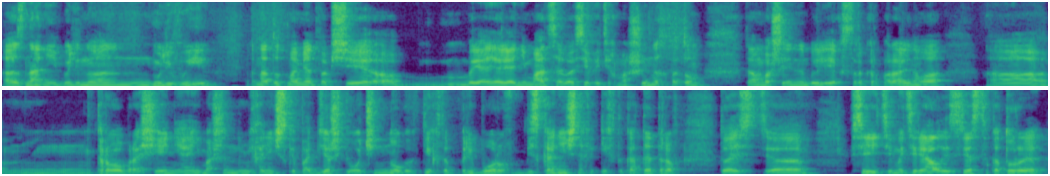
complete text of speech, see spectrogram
знаний были нулевые. На тот момент вообще а, реанимация во всех этих машинах, потом там машины были экстракорпорального а, кровообращения и машины механической поддержки, очень много каких-то приборов, бесконечных каких-то катетеров, то есть э, все эти материалы и средства, которые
